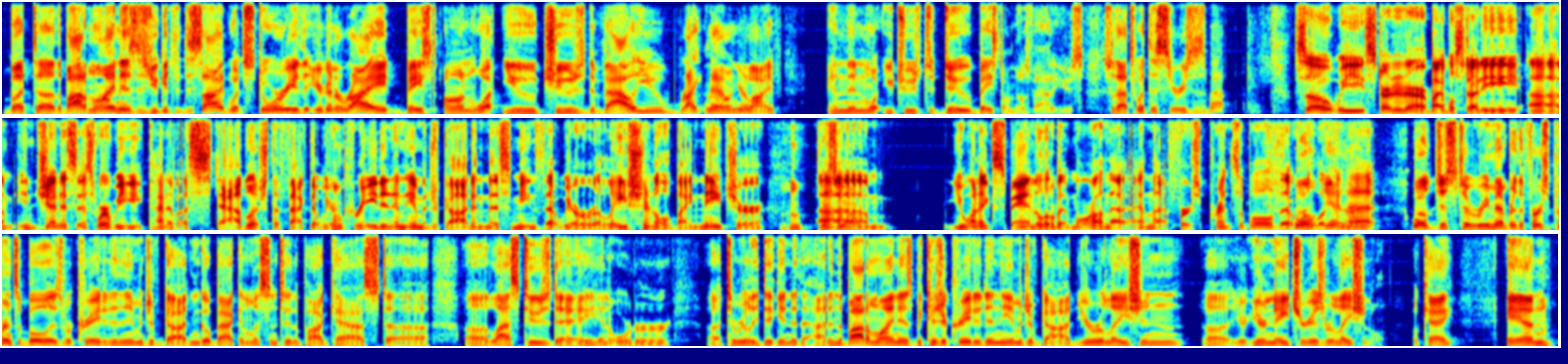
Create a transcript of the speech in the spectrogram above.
but uh, the bottom line is, is you get to decide what story that you're going to write based on what you choose to value right now in your life, and then what you choose to do based on those values. So that's what this series is about. So we started our Bible study um, in Genesis, where we kind of established the fact that we mm-hmm. are created in the image of God, and this means that we are relational by nature. Mm-hmm. Yes, um, you want to expand a little bit more on that and that first principle that well, we're looking yeah. at? Well, just to remember, the first principle is we're created in the image of God, and go back and listen to the podcast uh, uh, last Tuesday in order uh, to really dig into that. And the bottom line is because you're created in the image of God, your relation, uh, your, your nature is relational. Okay. And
